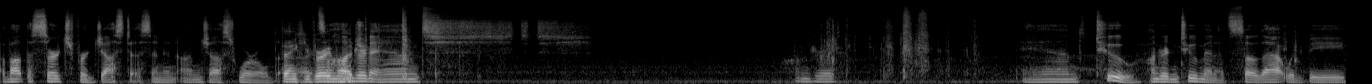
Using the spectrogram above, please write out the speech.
about the search for justice in an unjust world. Thank you it's very much. 100 and 100 and two, 102 minutes. So that would be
